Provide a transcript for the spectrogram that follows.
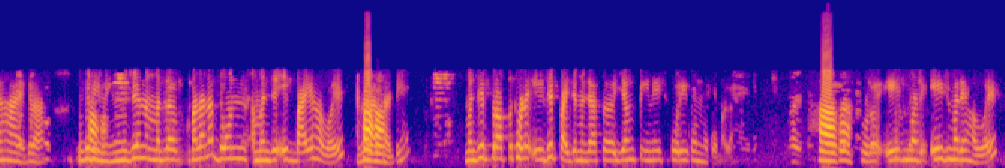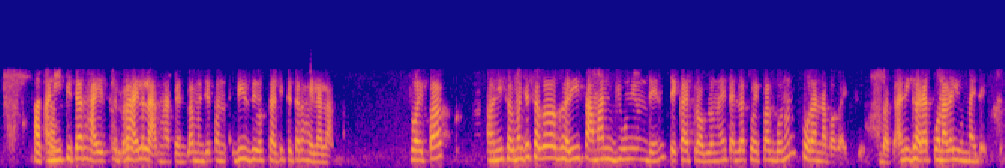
हाय ग्रा गुड हा, हा. इव्हनिंग म्हणजे ना मतलब मला ना दोन म्हणजे एक बाय हवंय हा, हा. घरासाठी. म्हणजे प्रॉपर थोडं एजेड पाहिजे. म्हणजे असं यंग टीनेज पोरी कोण नको मला. हा का? थोडं एजमध्ये एजमध्ये हवंय. आणि तिथं राहायचं राहायला लागणार त्यांना. म्हणजे पण वीस दिवससाठी तिथं राहायला लागणार. स्वयंपाक आणि सग म्हणजे सगळं घरी सामान घेऊन येऊन देईन. ते काय प्रॉब्लेम नाही. त्यांना स्वयंपाक बनवून पोरांना बघायचं. बस. आणि घरात कोणाला येऊन नाही द्यायचं.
